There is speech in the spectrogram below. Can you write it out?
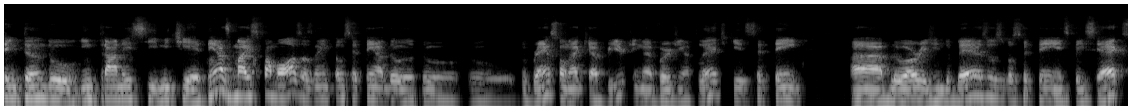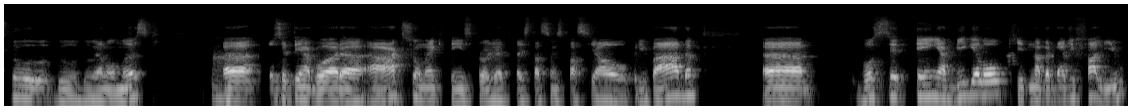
tentando entrar nesse métier. Tem as mais famosas, né? Então você tem a do, do, do, do Branson, né? Que é a Virgin, né? Virgin Atlantic. Você tem a Blue Origin do Bezos. Você tem a SpaceX do, do, do Elon Musk. Ah. Uh, você tem agora a Axion, né? Que tem esse projeto da estação espacial privada. Uh, você tem a Bigelow, que na verdade faliu,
